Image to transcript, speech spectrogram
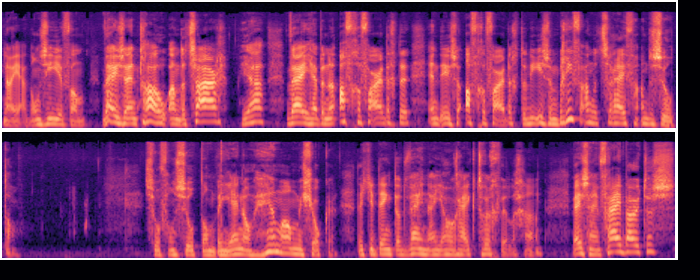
Nou ja, dan zie je van, wij zijn trouw aan de tsaar... Ja, wij hebben een afgevaardigde en deze afgevaardigde die is een brief aan het schrijven aan de sultan. Zo van Sultan, ben jij nou helemaal me chokken dat je denkt dat wij naar jouw rijk terug willen gaan? Wij zijn vrijbuiters.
